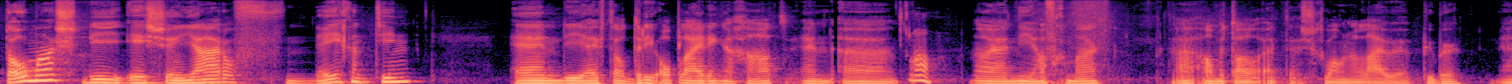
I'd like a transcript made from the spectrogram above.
Thomas. Die is een jaar of 19. En die heeft al drie opleidingen gehad. En eh, Oh, nou ja, niet afgemaakt. Eh, al met al, het is gewoon een luie puber. Ja.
